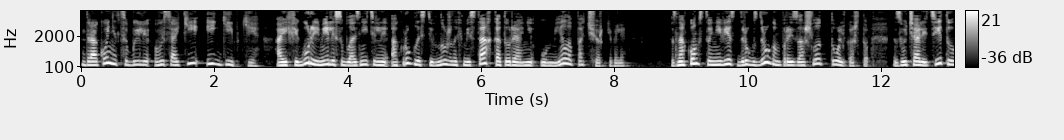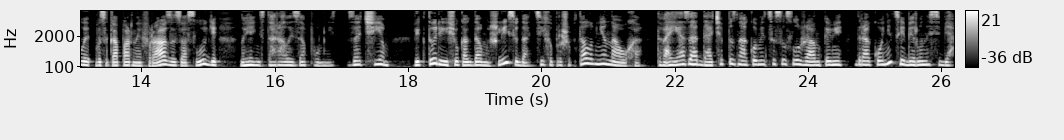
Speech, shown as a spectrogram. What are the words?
Драконицы были высоки и гибкие, а их фигуры имели соблазнительные округлости в нужных местах, которые они умело подчеркивали. Знакомство невест друг с другом произошло только что. Звучали титулы, высокопарные фразы, заслуги, но я не старалась запомнить. Зачем? Виктория еще когда мы шли сюда, тихо прошептала мне на ухо. «Твоя задача познакомиться со служанками. Драконец я беру на себя.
